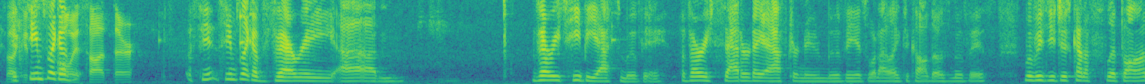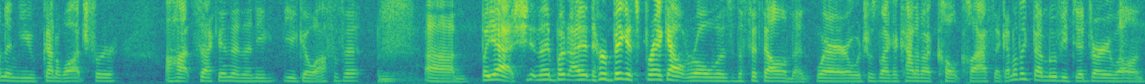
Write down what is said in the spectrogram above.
I feel It seems like I always saw it there. It seems like a very, um, very TBS movie. A very Saturday afternoon movie is what I like to call those movies. Movies you just kind of flip on and you kind of watch for a hot second and then you, you go off of it. Um, but yeah, she. But I, her biggest breakout role was The Fifth Element, where which was like a kind of a cult classic. I don't think that movie did very well in,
